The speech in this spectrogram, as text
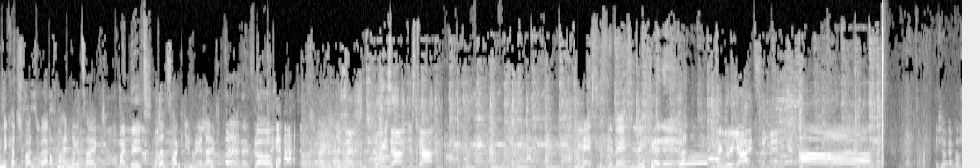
Nick hatte ich vorhin sogar auf dem Handy gezeigt. Auf mein Bild. Das ist Honky in real life. Komm ich in deinen Vlog? Luisa ist der hässlichste Mensch, den ich kenne. der loyalste Mensch. Ah! Ich habe einfach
